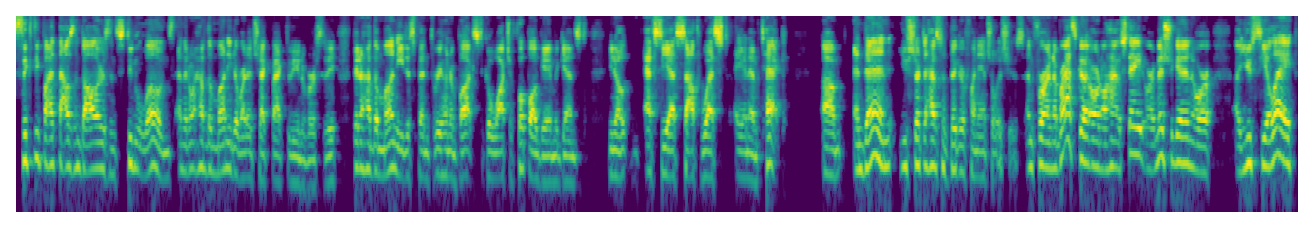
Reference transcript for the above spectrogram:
$65,000 in student loans and they don't have the money to write a check back to the university. They don't have the money to spend 300 bucks to go watch a football game against, you know, FCS Southwest A&M Tech. Um, and then you start to have some bigger financial issues. And for a Nebraska or an Ohio State or a Michigan or a UCLA,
